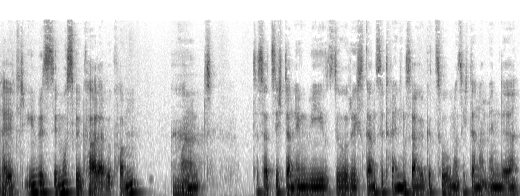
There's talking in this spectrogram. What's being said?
halt übelst den Muskelkader bekommen. Ja. Und das hat sich dann irgendwie so durchs ganze Trainingslager gezogen, dass ich dann am Ende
